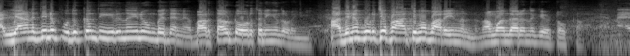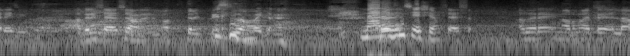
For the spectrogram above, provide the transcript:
കല്യാണത്തിന് പുതുക്കം തീരുന്നതിന് മുമ്പേ തന്നെ ഭർത്താവ് ടോർച്ചറിങ് തുടങ്ങി. അതിനെക്കുറിച്ച് ഫാത്തിമ പറയുന്നുണ്ട്. നമ്മൾ എന്തായാലും ഒന്ന് കേട്ടോക്കാം. അതിനുശേഷമാണ് മൊത്തത്തിൽ ട്വിസ്റ്റ് സംഭവിക്കുന്നത്. മാരേജിന് ശേഷം. ശേഷം. അതുവരെ നോർമലായിട്ട് എല്ലാ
